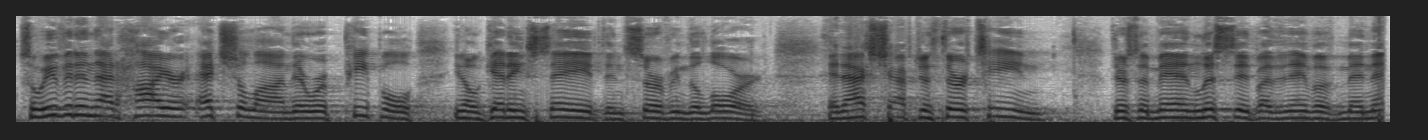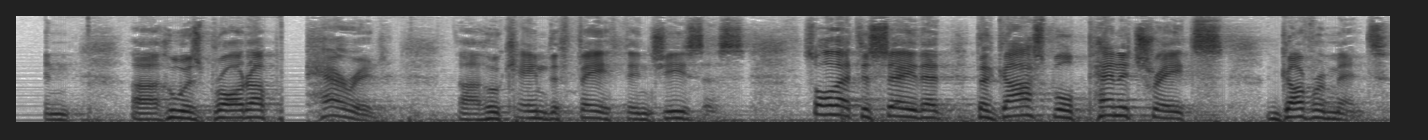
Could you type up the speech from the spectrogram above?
So even in that higher echelon, there were people, you know, getting saved and serving the Lord. In Acts chapter 13, there's a man listed by the name of Manaen uh, who was brought up with Herod, uh, who came to faith in Jesus. So all that to say that the gospel penetrates government.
